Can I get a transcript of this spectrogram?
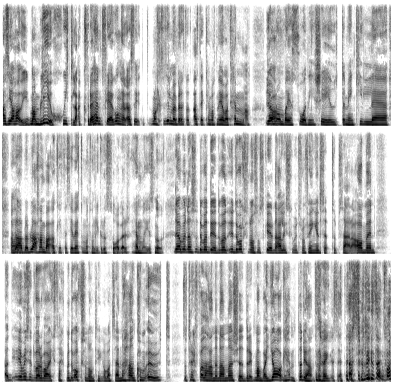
Alltså har, man blir ju skitlack för det har hänt flera gånger. Alltså Max har till och med berättat att det kan vara när jag varit hemma. Ja. Och någon bara jag såg din tjej ute med en kille. Bla bla bla. Han bara okej fast jag vet om att hon ligger och sover hemma just nu. Ja, men alltså, det, var det. Det, var, det var också någon som skrev när Alex kom ut från fängelset. Typ så här, ja, men, jag minns inte vad det var exakt men det var också någonting om att så här, när han kom ut så träffade han en annan tjej direkt. Man bara jag hämtade ju han från fängelset. alltså, det, så här, bara,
